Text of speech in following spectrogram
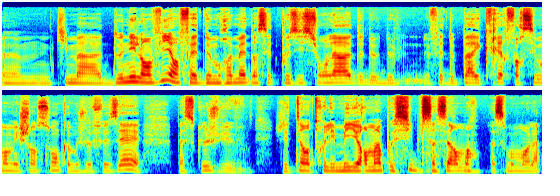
euh, qui m'a donné l'envie en fait de me remettre dans cette position-là, de, de, de, de fait de pas écrire forcément mes chansons comme je le faisais, parce que j'étais entre les meilleures mains possibles, sincèrement, à ce moment-là.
